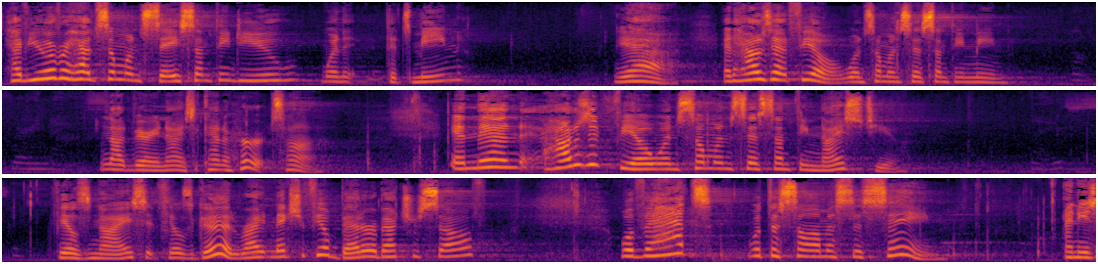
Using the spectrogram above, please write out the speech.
Have you ever had someone say something to you when it, that's mean? Yeah. And how does that feel when someone says something mean? Not very nice. It kind of hurts, huh? And then how does it feel when someone says something nice to you? Feels nice, it feels good, right? It makes you feel better about yourself. Well, that's what the psalmist is saying. And he's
